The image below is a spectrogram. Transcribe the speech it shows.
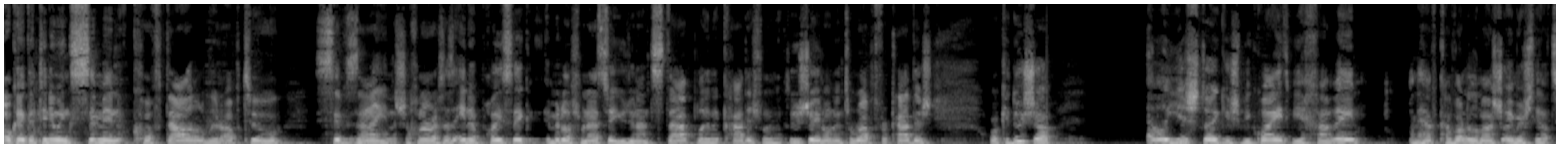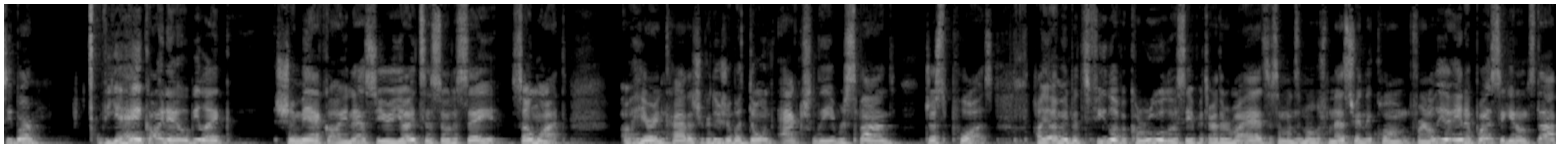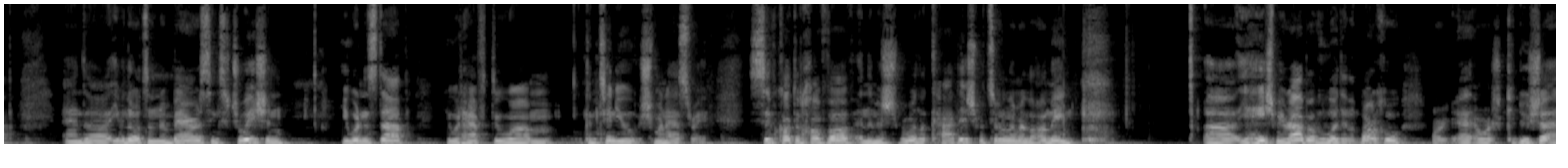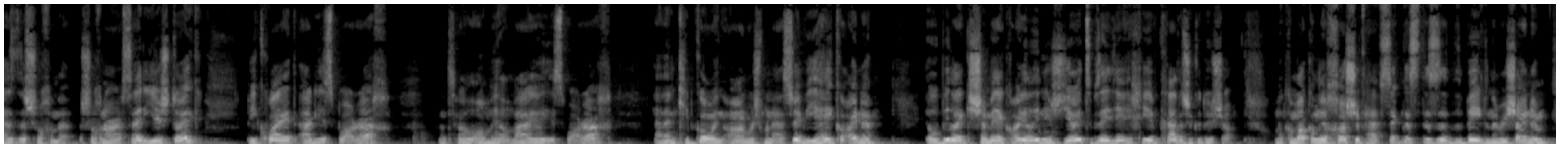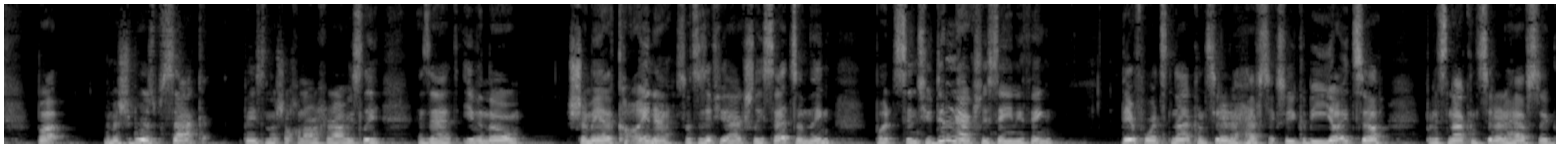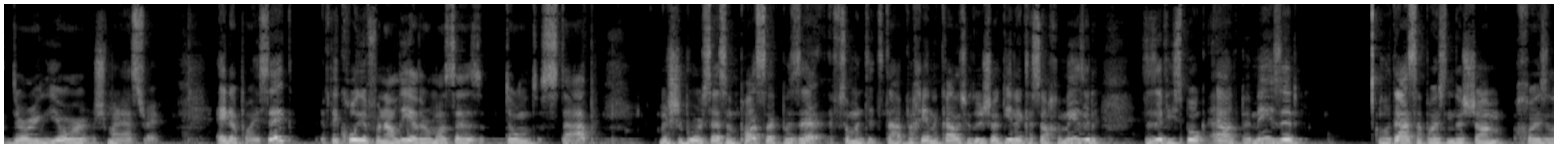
Okay, continuing Simin Kufdal, we're up to Sif Zayin. The Shulchan says, "Eina poisik." In the middle of Shmoneh you do not stop. Like the Kaddish, like the Kedusha, you don't interrupt for Kaddish or Kedusha. El Yishtag, you should be quiet, be chavein, and have kavan l'mash oimer shliat tzibur. V'yehei ka'ina, it would be like shemei ka'ina, so you're yaitza, so to say, somewhat of hearing Kaddish or Kedusha, but don't actually respond just pause. Hayamin but tefillah of a karul of sefer Torah. The Rama adds if someone's in the middle of Shmonesrei and they call him for an aliyah, ain't a pasuk. You don't stop. And uh, even though it's an embarrassing situation, you wouldn't stop. You would have to um, continue Shmonesrei. Siv katan chavav in the Mishmur lekadish. But certainly la'amein. Uh, Yehesh Mirabba, Vud and the Baruchu, or uh, or Kedusha, as the Shulchan said, Yishtoik, be quiet ad Yisbarach until Omei Maya Yisbarach and then keep going on with Shemona Esrei. It will be like Kamakam Chashiv have sickness, this is a debate in the Rishonim, but the Mishabur's psak, based on the Shulchan Aruch obviously, is that even though Koina, so it's as if you actually said something, but since you didn't actually say anything, therefore it's not considered a hefsek. So you could be Yaitza, but it's not considered a hefsek during your Shemona Esrei. Ain't a paisek if they call you for an aliyah, the Ramah says don't stop. Mishabur says in Pasak Bazet, if someone did stop, V'chein Lekalish Kedusha Dina Kasach Mezid, it's as if he spoke out by Mezid. Well, that's a person the Sham Choyz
